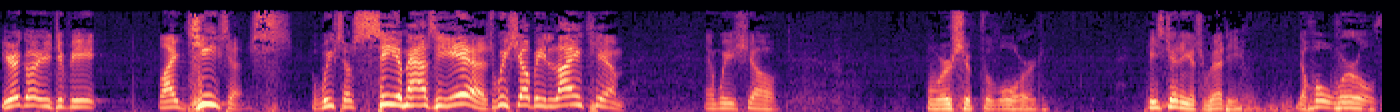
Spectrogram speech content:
You're going to be like Jesus. We shall see him as he is. We shall be like him. And we shall worship the Lord. He's getting us ready. The whole world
